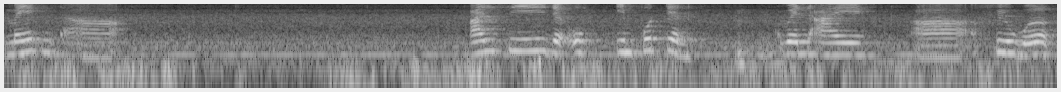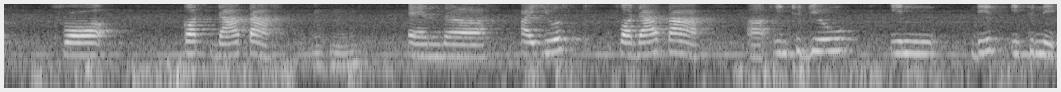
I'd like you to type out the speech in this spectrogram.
make uh, I see the important mm-hmm. when I uh, feel work for got data mm-hmm. and uh, I use for data uh, in this ethnic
